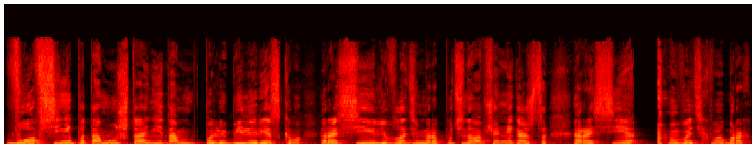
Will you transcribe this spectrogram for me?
Вовсе не потому, что они там полюбили резкого Россию или Владимира Путина. Вообще, мне кажется, Россия в этих выборах,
